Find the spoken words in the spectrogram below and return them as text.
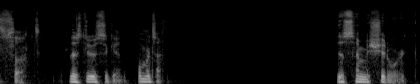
sucked. Let's do this again. One more time. This time it should work.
